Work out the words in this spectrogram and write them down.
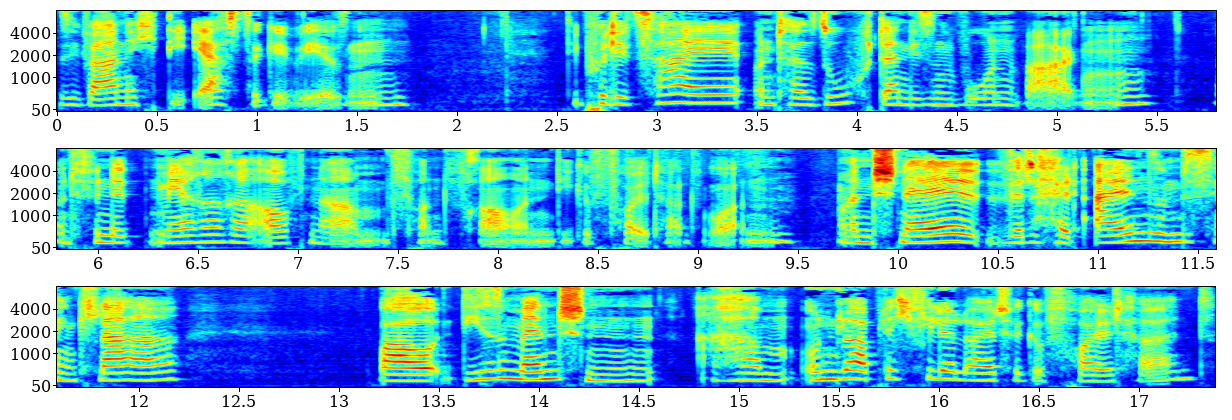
Sie war nicht die erste gewesen. Die Polizei untersucht dann diesen Wohnwagen und findet mehrere Aufnahmen von Frauen, die gefoltert wurden. Und schnell wird halt allen so ein bisschen klar, wow, diese Menschen haben unglaublich viele Leute gefoltert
